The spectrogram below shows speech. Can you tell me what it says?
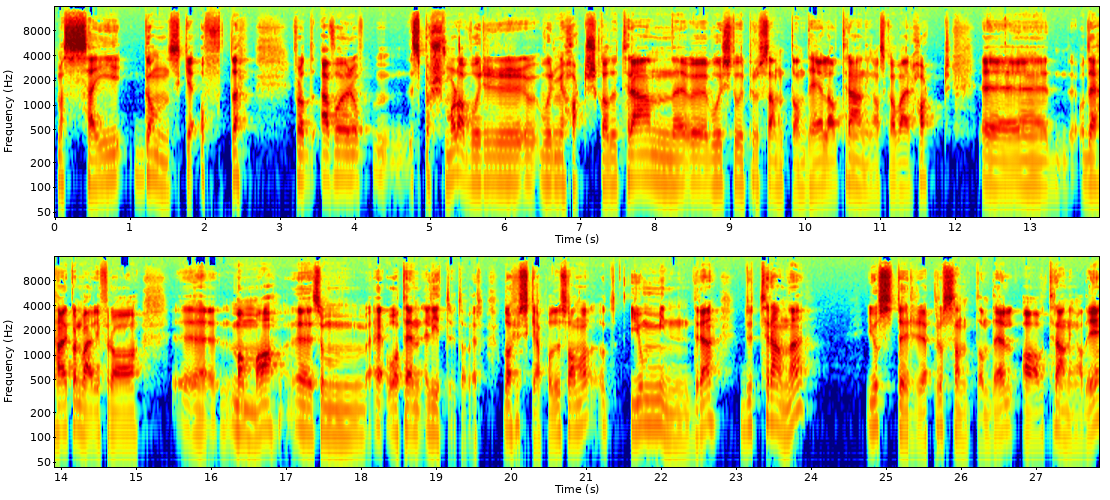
som jeg sier ganske ofte For jeg får mm, spørsmål da, hvor, hvor mye hardt skal du trene, eh, hvor stor prosentandel av treninga skal være hardt. Eh, og det her kan være fra eh, mamma eh, som, og til en eliteutøver. Da husker jeg på du sa nå at jo mindre du trener, jo større prosentandel av treninga di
